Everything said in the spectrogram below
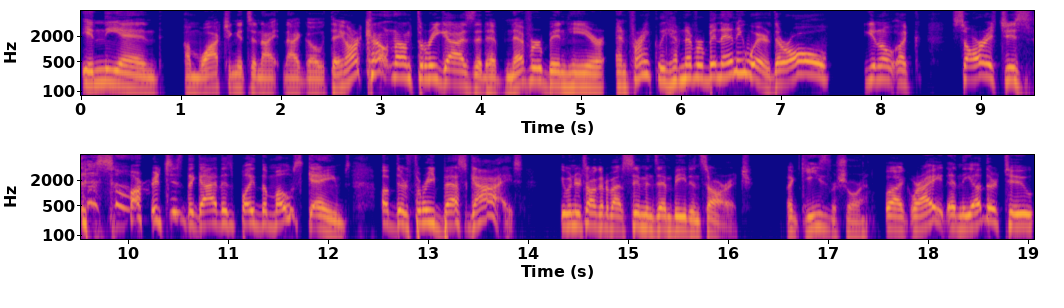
In the end, I'm watching it tonight and I go, they are counting on three guys that have never been here and frankly have never been anywhere. They're all, you know, like Saric is, Saric is the guy that's played the most games of their three best guys. When you're talking about Simmons, Embiid, and Saric, like he's for sure. like right, and the other two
